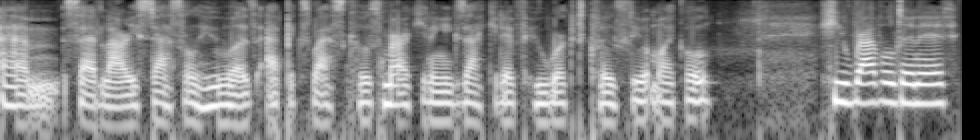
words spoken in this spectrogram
um, said Larry Stessel, who was Epic's West Coast marketing executive who worked closely with Michael. He revelled in it.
